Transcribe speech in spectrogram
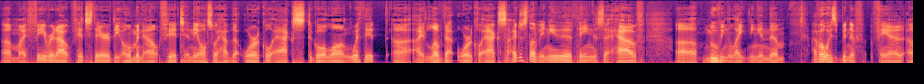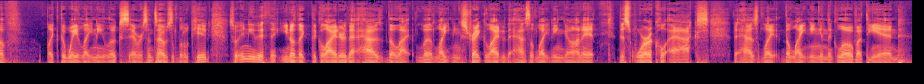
uh, my favorite outfits there, the Omen outfit, and they also have the Oracle axe to go along with it. Uh, I love that Oracle axe. I just love any of the things that have uh, moving lightning in them. I've always been a fan of like the way lightning looks ever since I was a little kid. So any of the thing, you know, like the glider that has the, li the lightning strike glider that has the lightning on it, this Oracle axe that has light the lightning in the globe at the end.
